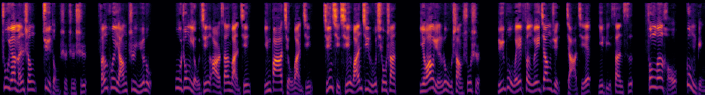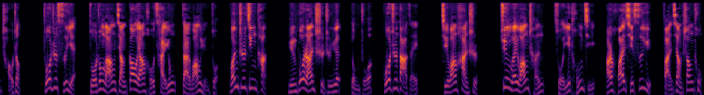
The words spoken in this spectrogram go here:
朱元门生具董事之师，焚辉阳之余路，物中有金二三万斤，银八九万斤，仅起其顽疾如秋山。以王允录尚书事，吕布为奋威将军，贾节以比三司，封温侯，共秉朝政。卓之死也。左中郎将高阳侯蔡邕在王允坐，闻之惊叹。允勃然斥之曰：“董卓，国之大贼！己亡汉室，君为王臣，所宜同疾，而怀其私欲，反向伤痛，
